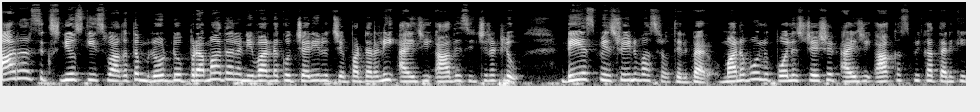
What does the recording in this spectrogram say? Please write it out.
ఆర్ఆర్ సిక్స్ న్యూస్కి స్వాగతం. రోడ్డు ప్రమాదాల నివారణకు చర్యలు చేపట్టాలని ఐజీ ఆదేశించినట్లు డీఎస్పీ శ్రీనివాసరావు తెలిపారు. మనుబోలు పోలీస్ స్టేషన్ ఐజీ ఆకస్మిక తనిఖీ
